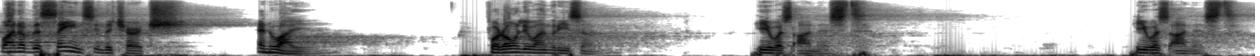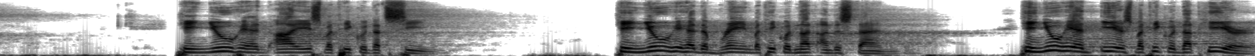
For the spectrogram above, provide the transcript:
one of the saints in the church. And why? For only one reason. He was honest. He was honest. He knew he had eyes, but he could not see. He knew he had a brain, but he could not understand. He knew he had ears, but he could not hear.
